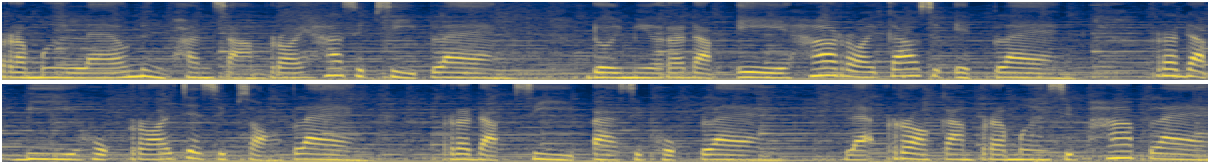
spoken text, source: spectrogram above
ประเมินแล้ว 1,354 แปลง โดยมีระดับ A 591 แปลง ระดับ B 672 แปลง ระดับ C 86 แปลง และรอการประเมิน 15 แปลง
